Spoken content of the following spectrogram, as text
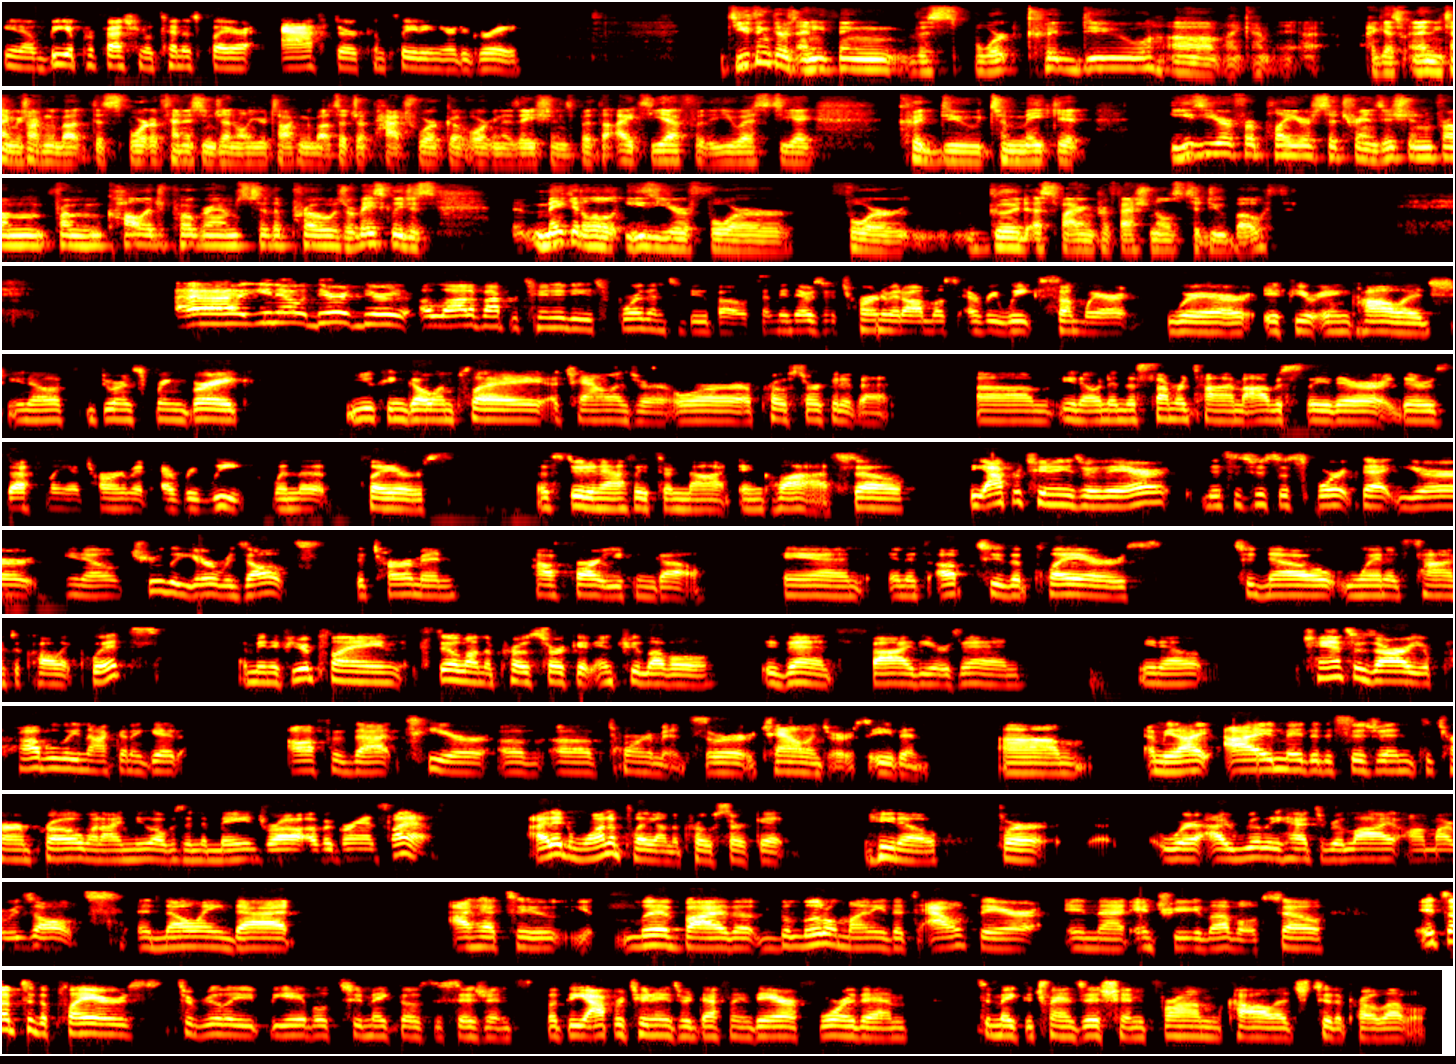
you know, be a professional tennis player after completing your degree do you think there's anything the sport could do? Um, like, I guess anytime you're talking about the sport of tennis in general, you're talking about such a patchwork of organizations, but the ITF or the USTA could do to make it easier for players to transition from from college programs to the pros, or basically just make it a little easier for for good aspiring professionals to do both. Uh, you know, there there are a lot of opportunities for them to do both. I mean, there's a tournament almost every week somewhere where if you're in college, you know, during spring break, you can go and play a challenger or a pro circuit event. Um, you know, and in the summertime, obviously there there's definitely a tournament every week when the players, the student athletes are not in class. So the opportunities are there. This is just a sport that your, you know, truly your results determine how far you can go. And and it's up to the players to know when it's time to call it quits. I mean, if you're playing still on the pro circuit entry level events five years in, you know, chances are you're probably not going to get off of that tier of, of tournaments or challengers even. Um, I mean, I, I made the decision to turn pro when I knew I was in the main draw of a grand slam. I didn't want to play on the pro circuit, you know, for where I really had to rely on my results and knowing that I had to live by the the little money that's out there in that entry level. So it's up to the players to really be able to make those decisions, but the opportunities are definitely there for them to make the transition from college to the pro level.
